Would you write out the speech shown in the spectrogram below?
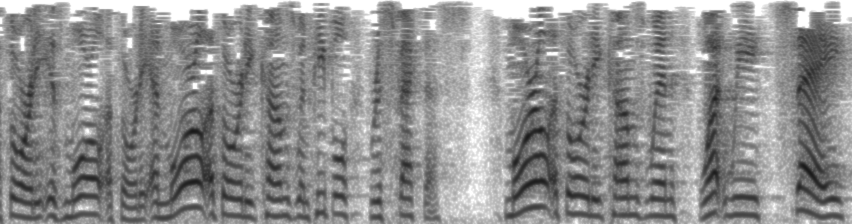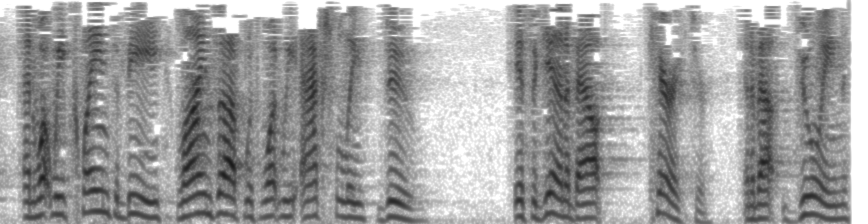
authority is moral authority. And moral authority comes when people respect us. Moral authority comes when what we say and what we claim to be lines up with what we actually do. It's again about character and about doing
